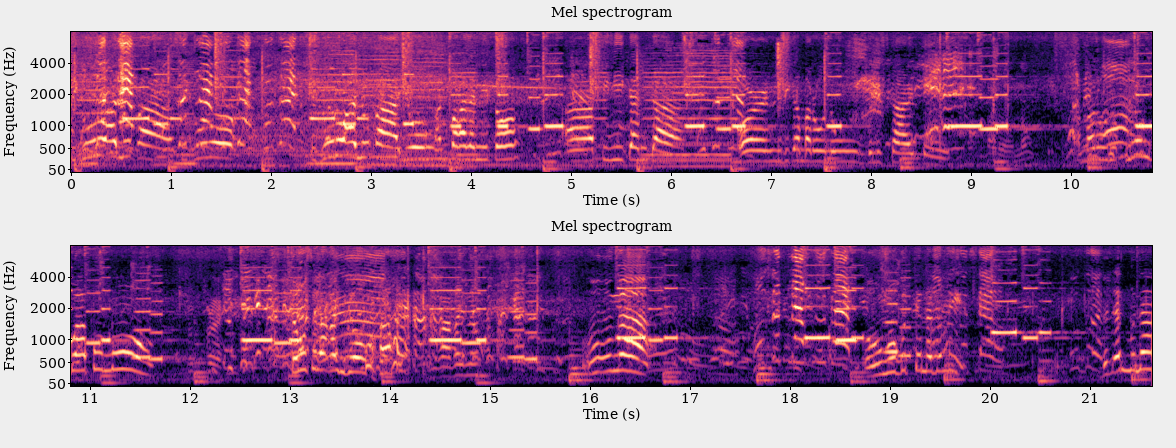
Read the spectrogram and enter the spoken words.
Siguro ano ka? Siguro, siguro ano ka? Yung, ang pangalan nito? Ah, pihikan ka. Or hindi ka marunong buliskarte. Ah, Marunong. Pero ang gwapo mo. Ikaw sila kang jowa. Oo nga. Hugot lang, hugot. Umugot ka na dali. Dalian mo na.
